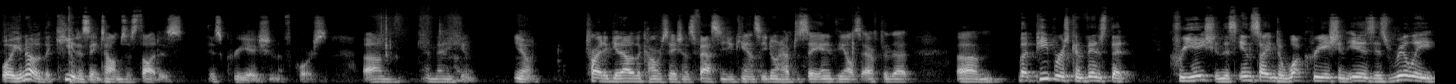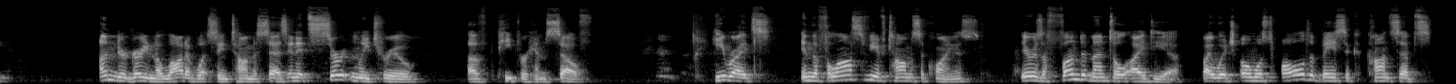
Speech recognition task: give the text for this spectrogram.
well, you know, the key to St. Thomas's thought is, is creation, of course. Um, and then you can, you know, try to get out of the conversation as fast as you can so you don't have to say anything else after that. Um, but Pieper is convinced that creation, this insight into what creation is, is really undergirding a lot of what St. Thomas says. And it's certainly true of Pieper himself. He writes In the philosophy of Thomas Aquinas, there is a fundamental idea by which almost all the basic concepts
